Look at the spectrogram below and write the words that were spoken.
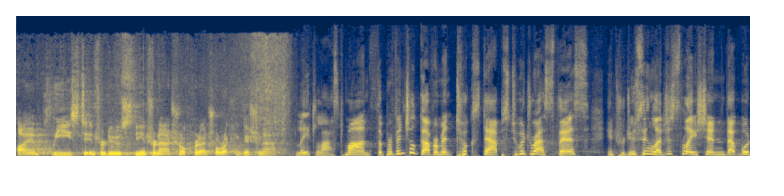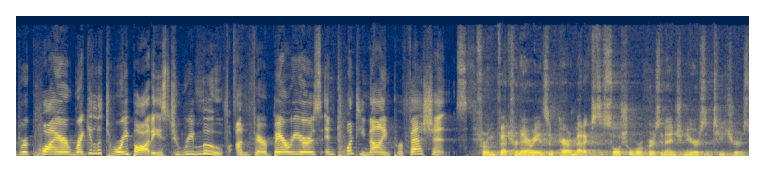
I am pleased to introduce the International Credential Recognition Act. Late last month, the provincial government took steps to address this, introducing legislation that would require regulatory bodies to remove unfair barriers in 29 professions. From veterinarians and paramedics to social workers and engineers and teachers.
